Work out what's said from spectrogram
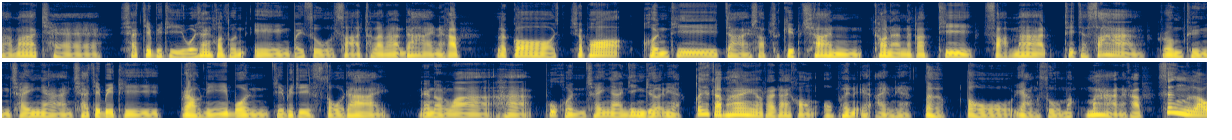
สามารถแชร์ ChatGPT เวอร์ชันของตนเองไปสู่สาธารณะได้นะครับ แล้วก็เฉพาะคนที่จ่าย Subscription เท่านั้นนะครับ ที่สามารถที่จะสร้างรวมถึงใช้งาน ChatGPT เหล่านี้บน GPT Store ได้ แน่นอนว่าหากผู้คนใช้งานยิ่งเยอะเนี่ยก็จะทำให้รายได้ของ OpenAI เนี่ยเติบโตอย่างสูงมากๆนะครับ ซึ่งเรา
